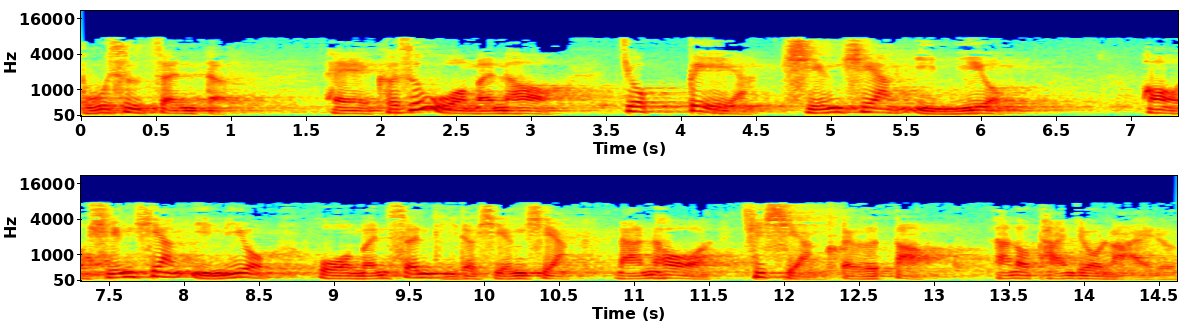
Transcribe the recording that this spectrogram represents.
不是真的。哎，可是我们哈就被啊形象引诱，哦，形象引诱我们身体的形象，然后啊去想得到，然后贪就来了。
